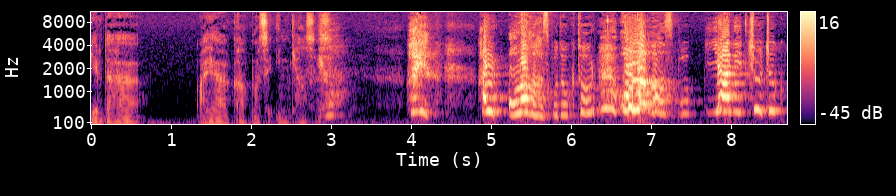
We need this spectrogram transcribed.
bir daha ayağa kalkması imkansız. Hayır, hayır olamaz bu doktor. Olamaz bu. Yani çocuk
